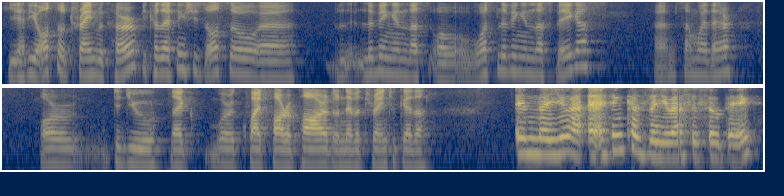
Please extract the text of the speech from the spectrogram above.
He, have you also trained with her? Because I think she's also uh, living in Las or was living in Las Vegas, um, somewhere there. Or did you like were quite far apart or never train together? In the US, I think because the US is so big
